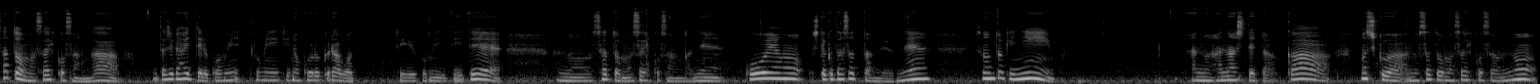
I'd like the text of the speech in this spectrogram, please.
佐藤正彦さんが私が入ってるコミュコミュニティのコルクラボっていうコミュニティであの佐藤正彦さんがね講演をしてくださったんだよね。その時にあの話してたかもしくはあの佐藤正彦さんの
